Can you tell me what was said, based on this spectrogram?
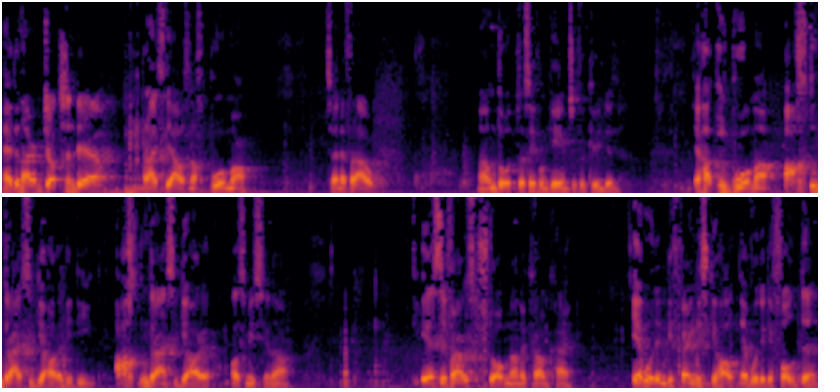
Adoniram Judson, der reiste aus nach Burma zu einer Frau, um dort das Evangelium zu verkünden. Er hat in Burma 38 Jahre gedient. 38 Jahre als Missionar. Die erste Frau ist gestorben an der Krankheit. Er wurde im Gefängnis gehalten, er wurde gefoltert.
